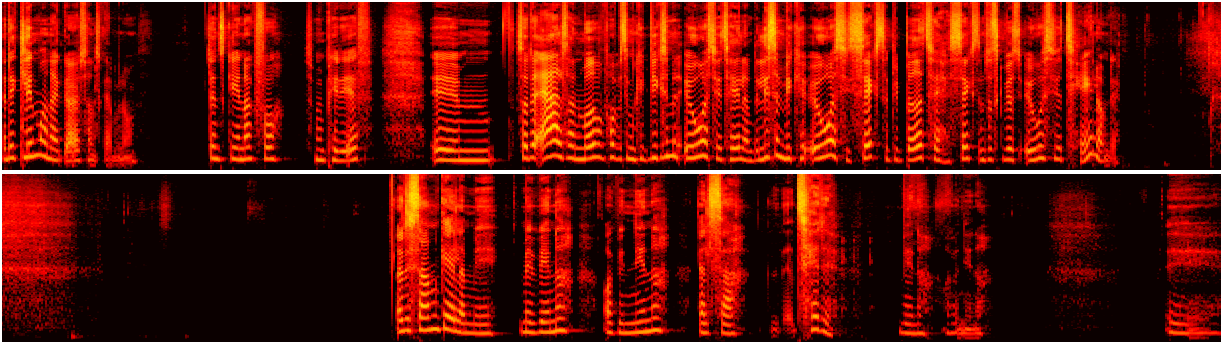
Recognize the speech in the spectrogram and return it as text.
Og det er glimrende at gøre i sådan skabelon. Den skal I nok få som en pdf. Øhm, så der er altså en måde, hvorpå vi, vi vi kan simpelthen øve os i at tale om det. Ligesom vi kan øve os i sex og blive bedre til at have sex, så skal vi også øve os i at tale om det. Og det samme gælder med, med venner og veninder, altså tætte venner og veninder. Øh,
